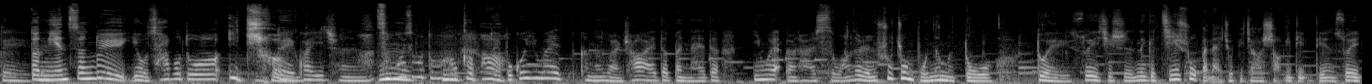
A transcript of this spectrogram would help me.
对对的年增率有差不多一成，对，快一成，怎么会这么多？好可怕！对，不过因为可能卵巢癌的本来的，因为卵巢癌死亡的人数就不那么多，对，所以其实那个基数本来就比较少一点点，所以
